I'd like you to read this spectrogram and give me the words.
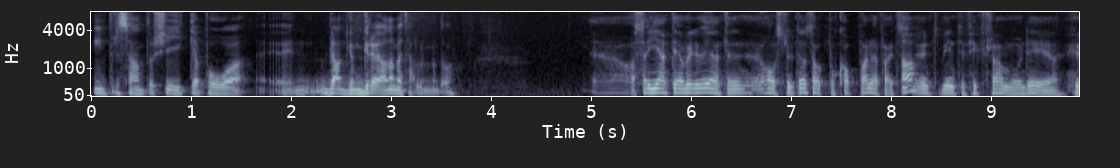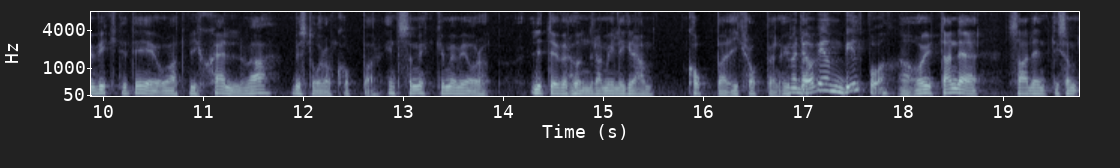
intressant att kika på eh, bland de gröna metallerna? Då? Alltså egentligen, jag vill egentligen avsluta en sak på kopparn där faktiskt, ja. vi inte fick fram och det är hur viktigt det är och att vi själva består av koppar. Inte så mycket, men vi har lite över 100 milligram koppar i kroppen. Utan, men det har vi en bild på. Ja, och utan det så hade, liksom,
